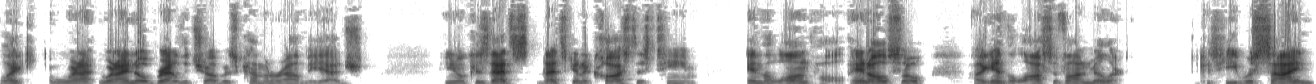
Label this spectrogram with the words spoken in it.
like when I when I know Bradley Chubb is coming around the edge, you know, because that's that's going to cost this team in the long haul, and also again the loss of Von Miller because he was signed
